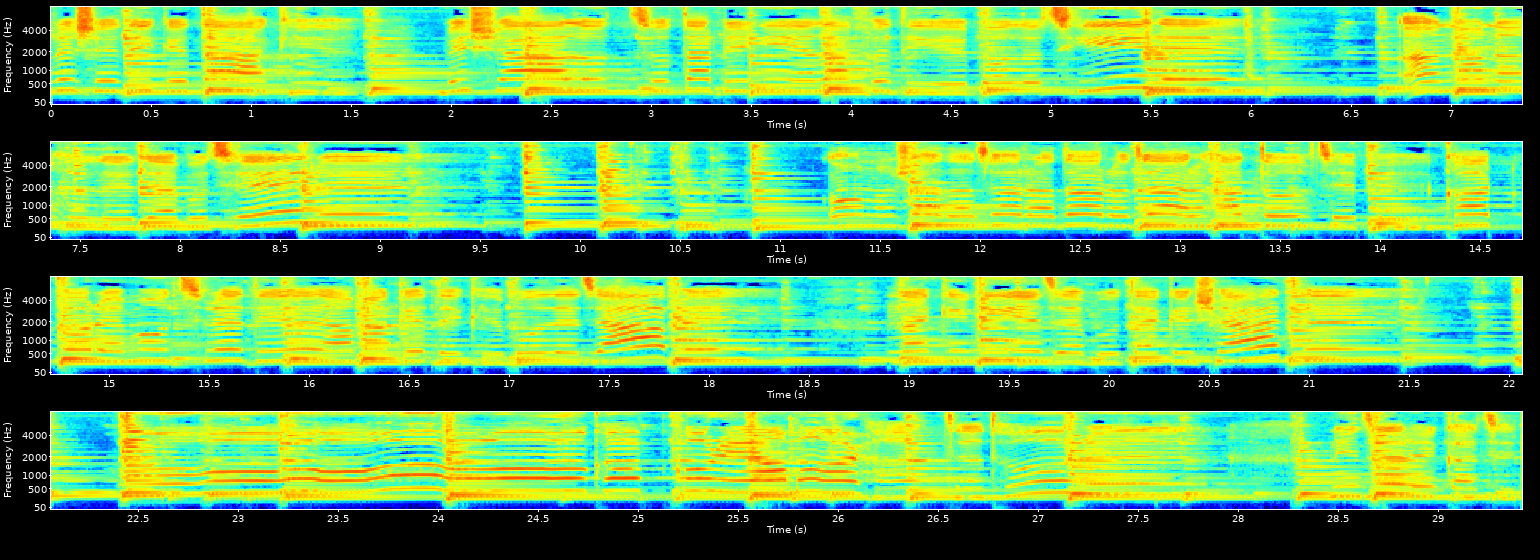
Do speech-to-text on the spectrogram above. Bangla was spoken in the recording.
ধরে সেদিকে তাকিয়ে, বিশাল উচ্চতা ডিঙিয়ে লাফ দিয়ে বলো ছিঁড়ে আনো না হলে যাব ছেড়ে। কোন সাদা ছাড়া দরজার হাতল চেপে, খট করে মুছড়ে দিয়ে আমাকে দেখে বলে যাবে, নাকি নিয়ে যাব তাকে সাথে? খপ করে আমার হাতটা ধরে, নিজের কাছে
